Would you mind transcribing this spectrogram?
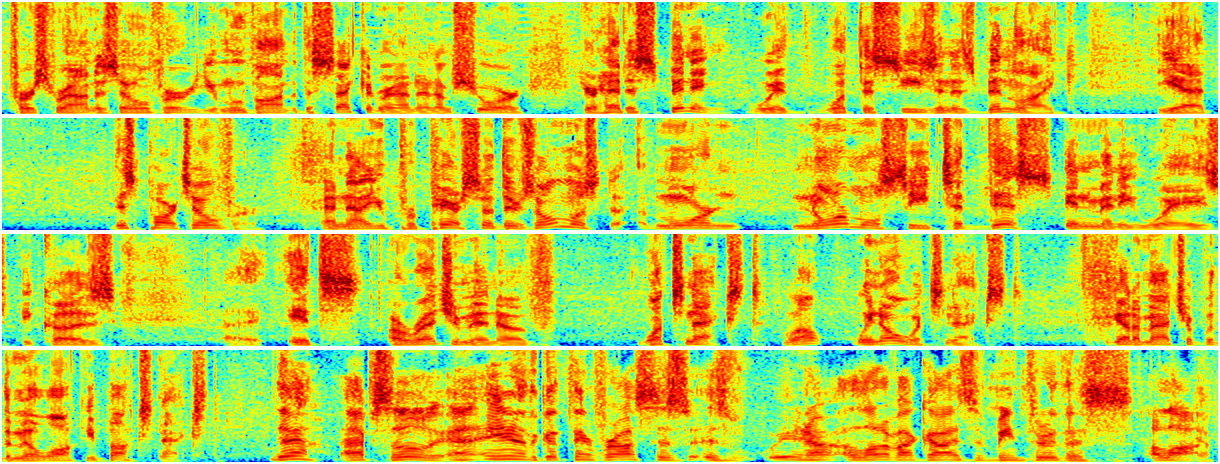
First round is over, you move on to the second round, and I'm sure your head is spinning with what this season has been like, yet this part's over and now you prepare. So there's almost more normalcy to this in many ways because uh, it's a regimen of what's next. Well we know what's next. You got to match up with the milwaukee bucks next. Yeah, absolutely. And you know, the good thing for us is, is you know, a lot of our guys have been through this a lot, Yep.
